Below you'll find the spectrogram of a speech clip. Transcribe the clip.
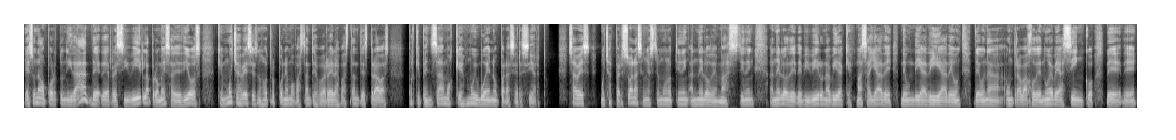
Es una oportunidad de recibir la promesa de Dios, que muchas veces nosotros ponemos bastantes barreras, bastantes trabas, porque pensamos que es muy bueno para ser cierto. Sabes, muchas personas en este mundo tienen anhelo de más, tienen anhelo de, vivir una vida que es más allá de, un día a día, de un, de una, un trabajo de 9 a 5, de,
